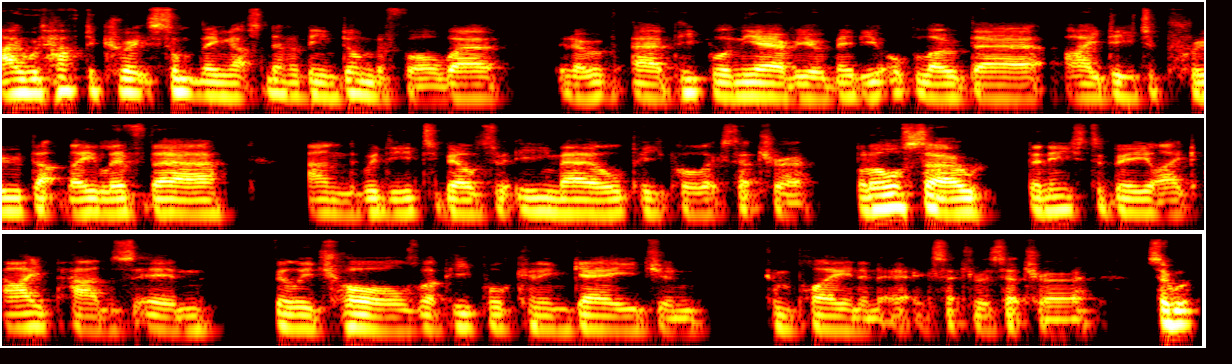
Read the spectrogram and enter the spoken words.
I would have to create something that's never been done before, where you know uh, people in the area maybe upload their ID to prove that they live there, and we need to be able to email people, etc. But also there needs to be like iPads in village halls where people can engage and complain and etc. etc. So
